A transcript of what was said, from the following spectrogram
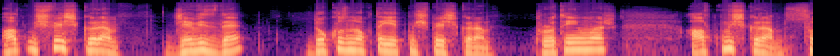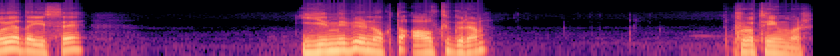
65 gram cevizde 9.75 gram protein var. 60 gram soyada ise 21.6 gram protein var.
